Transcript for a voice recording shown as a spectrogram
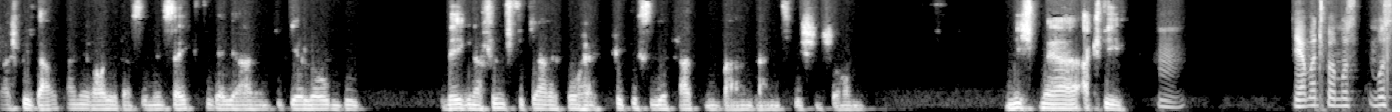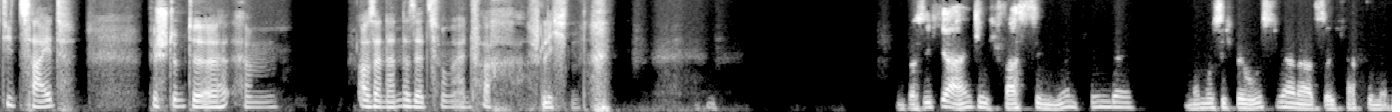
da spielt auch eine Rolle, dass in den 60er Jahren die Geologen, die Wegener 50 Jahre vorher kritisiert hatten, waren dann inzwischen schon nicht mehr aktiv. Hm. Ja, manchmal muss, muss die Zeit bestimmte ähm, Auseinandersetzung einfach schlichten. Was ich ja eigentlich faszinierend finde, man muss sich bewusst werden, also ich hatte noch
